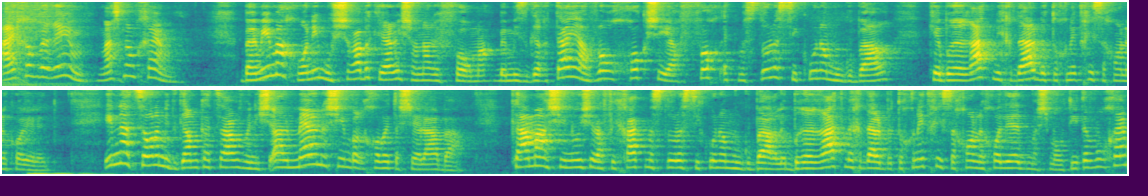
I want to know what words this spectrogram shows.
היי חברים, מה שלומכם? בימים האחרונים אושרה בקריאה ראשונה רפורמה, במסגרתה יעבור חוק שיהפוך את מסלול הסיכון המוגבר כברירת מחדל בתוכנית חיסכון לכל ילד. אם נעצור למדגם קצר ונשאל 100 אנשים ברחוב את השאלה הבאה, כמה השינוי של הפיכת מסלול הסיכון המוגבר לברירת מחדל בתוכנית חיסכון לכל ילד משמעותית עבורכם?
